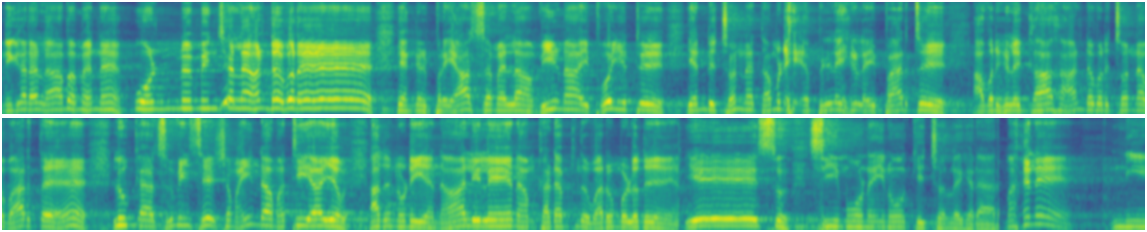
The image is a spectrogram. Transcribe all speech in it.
நிகர லாபம் என்ன? ஒண்ணு மிஞ்சல ஆண்டவரே. எங்கள் பிரயாசம் எல்லாம் வீணாய் போயிற்று என்று சொன்ன தம்முடைய பிள்ளைகளை பார்த்து அவர்களுக்காக ஆண்டவர் சொன்ன வார்த்தை லூக்கா சுவிசேஷம் ஐந்தாம் அத்தியாயம் அதனுடைய நாளிலே நாம் கடந்து வரும் பொழுது இயேசு சீமோனை நோக்கி சொல்லுகிறார். மகனே நீ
